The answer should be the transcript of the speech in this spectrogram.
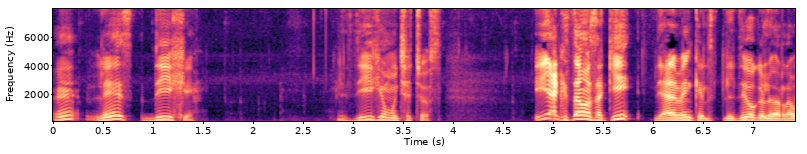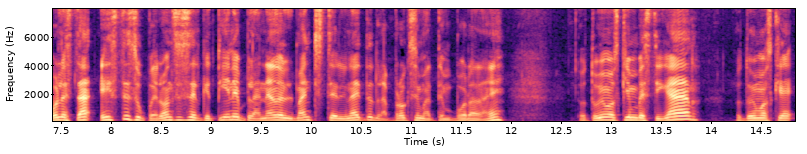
¿eh? Les dije. Les dije, muchachos. Y ya que estamos aquí, ya ven que les, digo que lo de Raúl está. Este Super 11 es el que tiene planeado el Manchester United la próxima temporada, ¿eh? Lo tuvimos que investigar, lo tuvimos que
